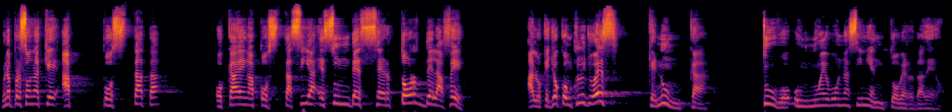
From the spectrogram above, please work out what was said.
Una persona que apostata o cae en apostasía es un desertor de la fe. A lo que yo concluyo es que nunca tuvo un nuevo nacimiento verdadero.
